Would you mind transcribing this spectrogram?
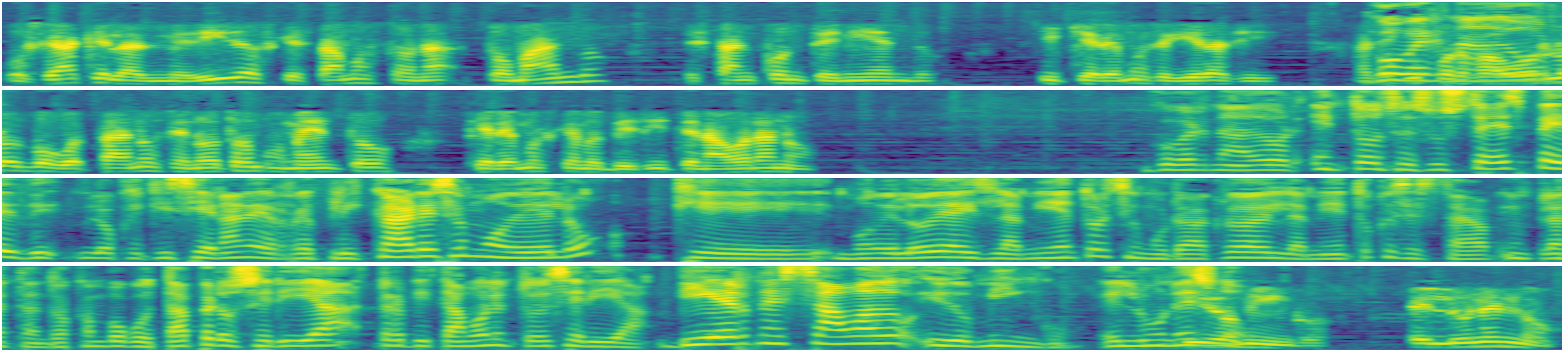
O sea que las medidas que estamos tomando están conteniendo y queremos seguir así. Así que por favor los bogotanos en otro momento queremos que nos visiten, ahora no. Gobernador, entonces ustedes lo que quisieran es replicar ese modelo, que modelo de aislamiento, el simulacro de aislamiento que se está implantando acá en Bogotá, pero sería, repitámoslo entonces, sería viernes, sábado y domingo, el lunes y domingo. El lunes no,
